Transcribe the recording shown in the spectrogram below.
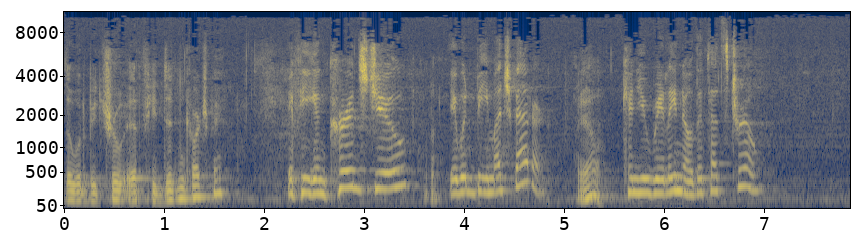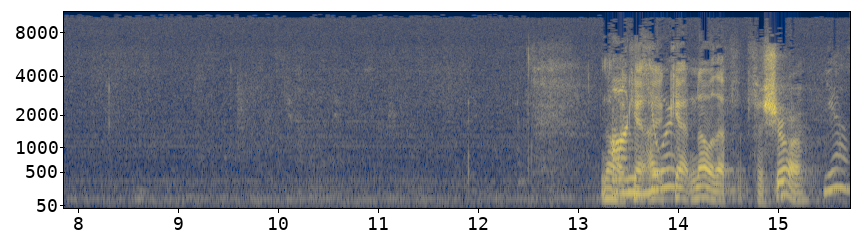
that would be true if he did encourage me? If he encouraged you, it would be much better. Yeah. Can you really know that that's true? No, I can't. your- I can't know that for sure. Yeah.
